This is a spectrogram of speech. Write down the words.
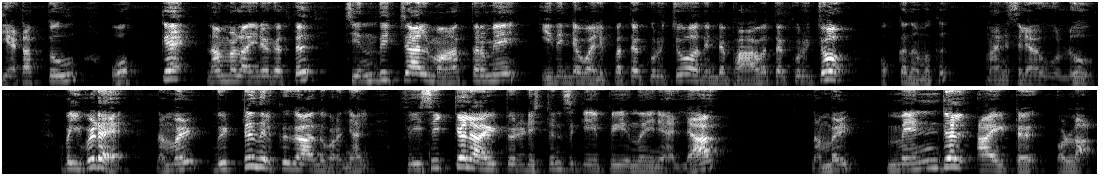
ജഡത്വവും ഒക്കെ നമ്മൾ അതിനകത്ത് ചിന്തിച്ചാൽ മാത്രമേ ഇതിന്റെ വലിപ്പത്തെക്കുറിച്ചോ അതിന്റെ ഭാവത്തെക്കുറിച്ചോ ഒക്കെ നമുക്ക് മനസ്സിലാവുകയുള്ളൂ. അപ്പം ഇവിടെ നമ്മൾ വിട്ടു നിൽക്കുക എന്ന് പറഞ്ഞാൽ ഫിസിക്കലായിട്ടൊരു ഡിസ്റ്റൻസ് കീപ്പ് ചെയ്യുന്നതിനല്ല നമ്മൾ മെന്റൽ ആയിട്ട് ഉള്ള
